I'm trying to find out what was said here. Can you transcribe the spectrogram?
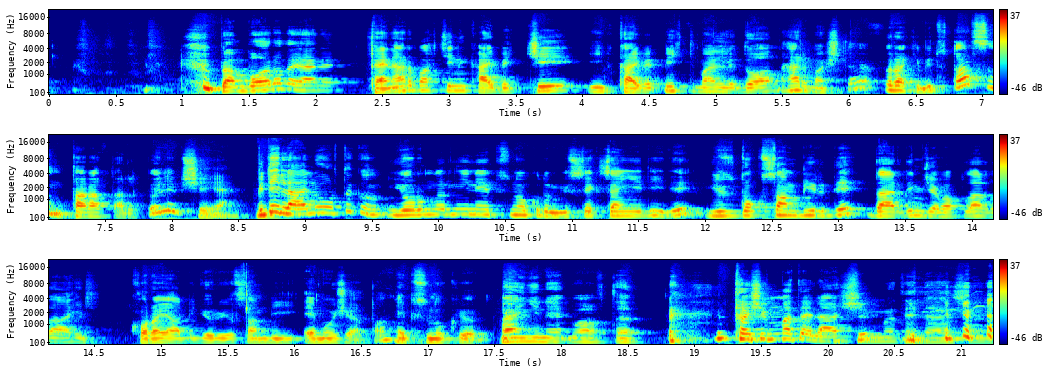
ben bu arada yani Fenerbahçe'nin kaybedeceği, kaybetme ihtimaliyle doğan her maçta rakibi tutarsın. Taraftarlık böyle bir şey yani. Bir de Lale Ortak'ın yorumlarını yine hepsini okudum. 187 idi. 191'de verdiğim cevaplar dahil. Koray abi görüyorsan bir emoji atan. Hepsini okuyorum. Ben yine bu hafta Taşınma telaşı. Şımma telaşı.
